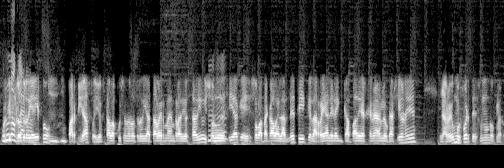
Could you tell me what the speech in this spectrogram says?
Porque uno el otro día hizo un, partidazo. Yo estaba escuchando el otro día Taberna en Radio Estadio y solo decía que solo atacaba el Athletic, que la Real era incapaz de generarle ocasiones. La veo muy fuerte, es un uno claro.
